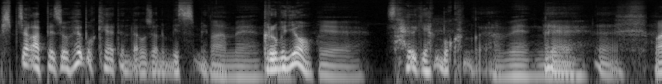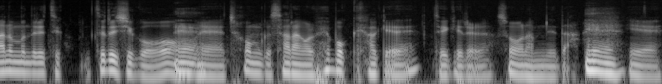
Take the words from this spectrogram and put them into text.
십자가 앞에서 회복해야 된다고 저는 믿습니다. 아멘. 그러면요 예. 사역이 행복한 거예요. 아멘. 예. 예, 예. 많은 분들이 듣, 들으시고 네. 예, 처음 그 사랑을 회복하게 되기를 소원합니다. 예. 예,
